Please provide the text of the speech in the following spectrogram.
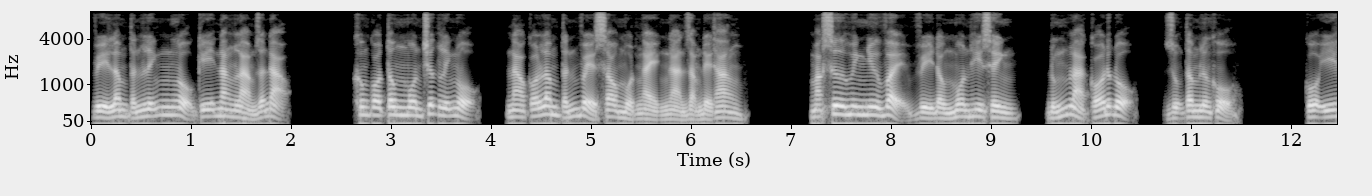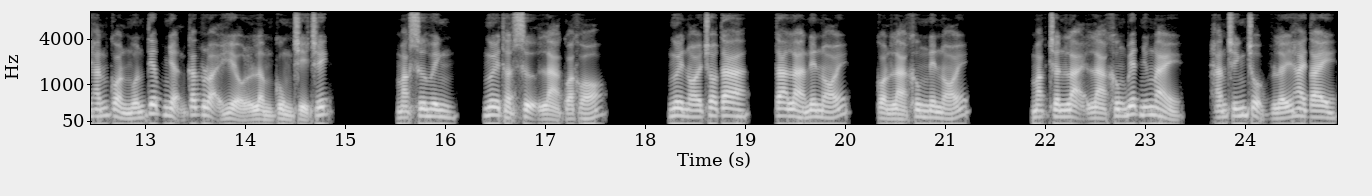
vì Lâm Tấn lĩnh ngộ kỹ năng làm dẫn đạo. Không có tông môn trước lĩnh ngộ, nào có Lâm Tấn về sau một ngày ngàn dặm đề thăng. Mạc sư huynh như vậy vì đồng môn hy sinh, đúng là có đức độ, dụng tâm lương khổ. Cố ý hắn còn muốn tiếp nhận các loại hiểu lầm cùng chỉ trích. Mạc sư huynh, ngươi thật sự là quá khó. Ngươi nói cho ta, ta là nên nói, còn là không nên nói. Mạc Trần lại là không biết những này, hắn chính trộm lấy hai tay,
